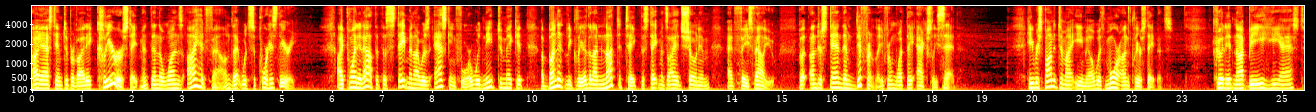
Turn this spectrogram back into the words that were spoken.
I asked him to provide a clearer statement than the ones I had found that would support his theory. I pointed out that the statement I was asking for would need to make it abundantly clear that I'm not to take the statements I had shown him at face value, but understand them differently from what they actually said. He responded to my email with more unclear statements. Could it not be, he asked,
